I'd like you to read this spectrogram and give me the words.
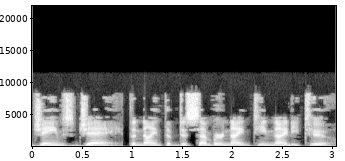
James J. The 9th of December 1992.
